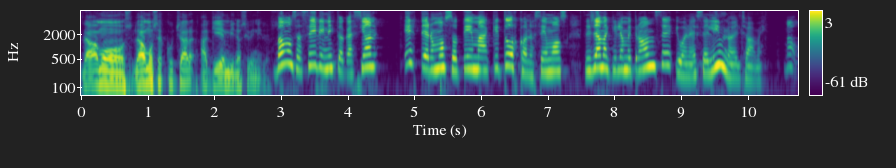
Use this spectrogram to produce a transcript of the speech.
la vamos, la vamos a escuchar aquí en Vinos y Vinilos. Vamos a hacer en esta ocasión este hermoso tema que todos conocemos. Se llama Kilómetro 11 y bueno, es el himno del chamamé. Vamos.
